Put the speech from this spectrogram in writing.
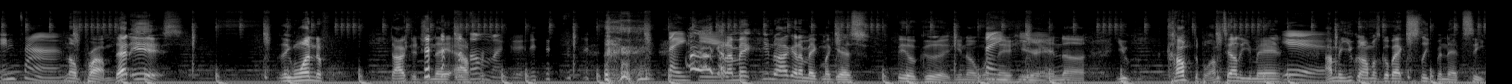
Anytime. No problem. That is the wonderful Dr. Janae Alfred. oh my goodness. Thank you. I gotta make you know I gotta make my guests feel good, you know, when Thank they're here you. and uh, you comfortable. I'm telling you, man. Yeah. I mean, you can almost go back to sleep in that seat.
